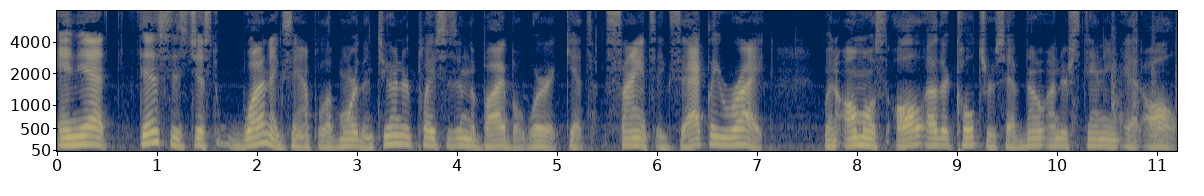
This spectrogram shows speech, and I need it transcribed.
And yet, this is just one example of more than 200 places in the Bible where it gets science exactly right when almost all other cultures have no understanding at all.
